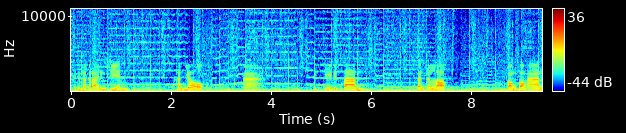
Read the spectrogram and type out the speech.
ไอเทมแล้วก็ได้หนึ่งชิ้น คันโยก อ่าพิกกี้พิสตันซังเกิลล็อก กล่องสองอัน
